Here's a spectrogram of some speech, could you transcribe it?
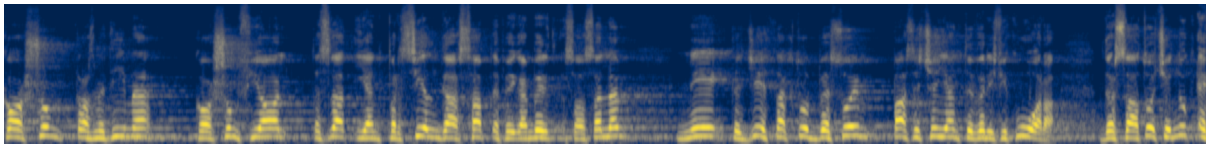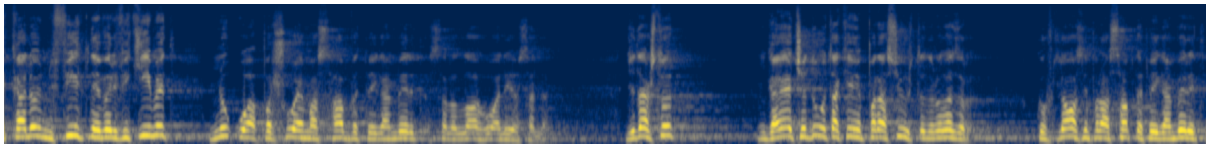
ka shumë transmetime, ka shumë fjalë të cilat janë përcjell nga ashabët e pejgamberit sallallahu alajhi wasallam, ne të gjitha këto i besojmë pasi që janë të verifikuara, ndërsa ato që nuk e kalojnë filtrin e verifikimit nuk ua përshkruajmë ashabëve të pejgamberit sallallahu alajhi wasallam. Gjithashtu, nga ajo që duhet ta kemi parasysh të nderuar vëllezër, kur flasim për ashabët e pejgamberit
